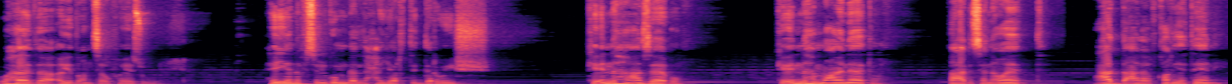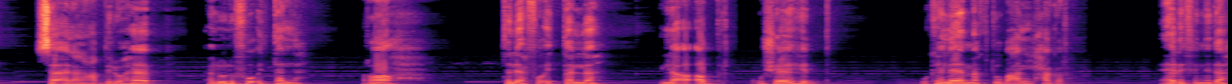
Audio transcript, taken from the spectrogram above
وهذا أيضا سوف يزول. هي نفس الجملة اللي حيرت الدرويش. كأنها عذابه كأنها معاناته. بعد سنوات عدى على القرية تاني. سأل عن عبد الوهاب قالوا له فوق التلة. راح طلع فوق التلة لقى قبر وشاهد وكلام مكتوب على الحجر. عرف إن ده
